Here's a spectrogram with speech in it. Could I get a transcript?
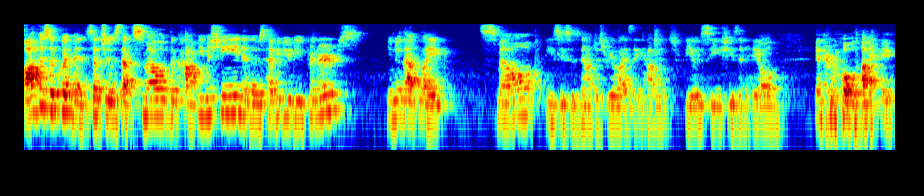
office equipment such as that smell of the copy machine and those heavy duty printers. You know that like smell? Isis is now just realizing how much VOC she's inhaled in her whole life.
